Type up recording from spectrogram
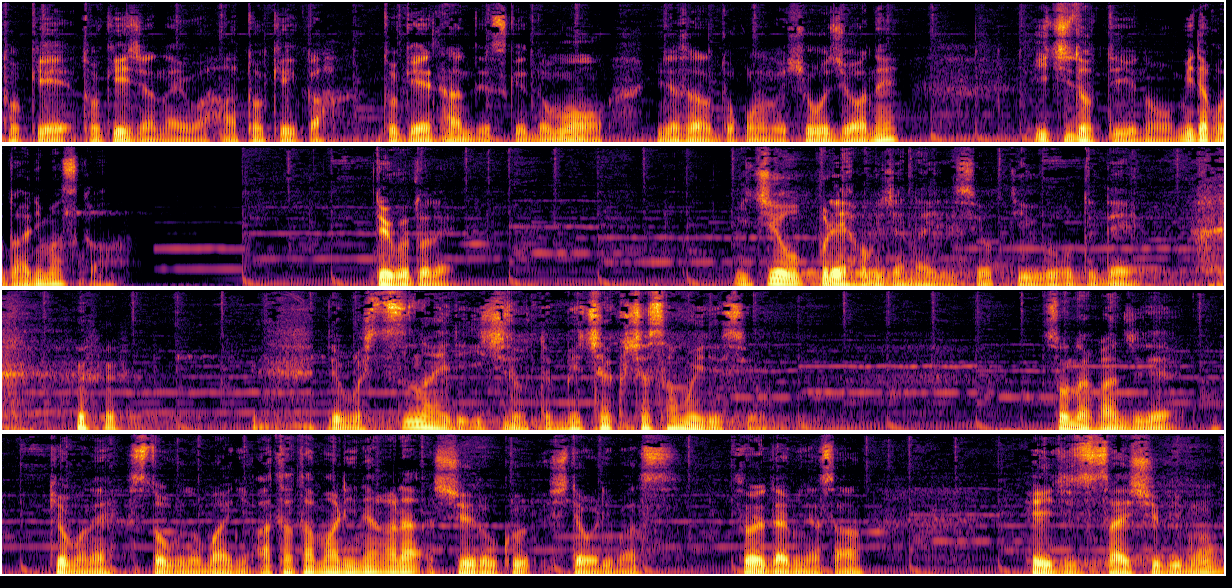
時計、時計じゃないわ、あ、時計か、時計なんですけども、皆さんのところの表示はね、1度っていうのを見たことありますか？ということで、一応プレイハブじゃないですよっていうことで でも室内で1度ってめちゃくちゃ寒いですよ。そんな感じで、今日もね、ストーブの前に温まりながら収録しております。それでは皆さん、平日最終日も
